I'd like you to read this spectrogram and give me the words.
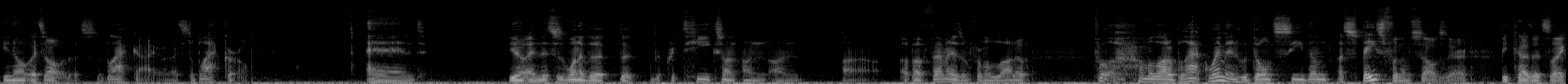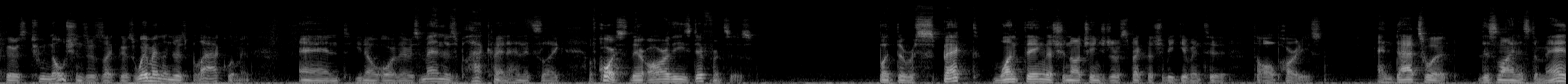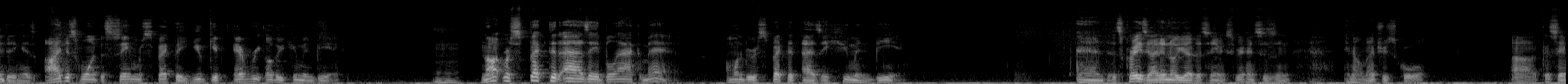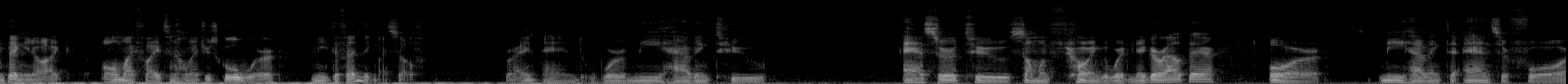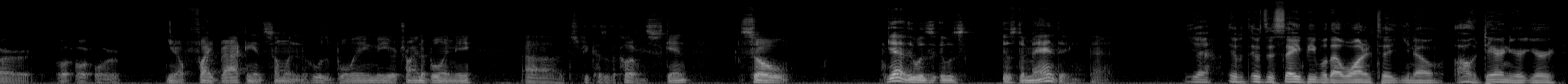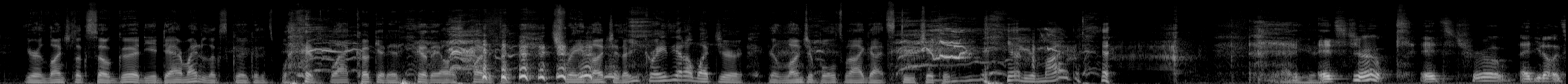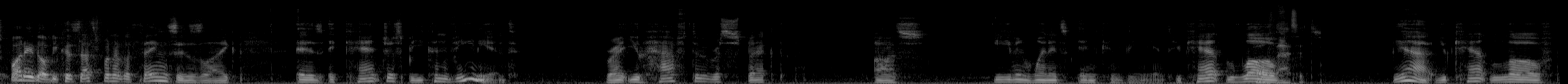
You know, it's oh that's the black guy or that's the black girl. And you know, and this is one of the the, the critiques on on on uh, about feminism from a lot of from, from a lot of black women who don't see them a space for themselves there because it's like there's two notions. There's like there's women and there's black women. And you know or there's men there's black men. And it's like of course there are these differences. But the respect one thing that should not change the respect that should be given to to all parties. And that's what this line is demanding is i just want the same respect that you give every other human being. Mm-hmm. not respected as a black man. I want to be respected as a human being. And it's crazy. I didn't know you had the same experiences. In in elementary school because uh, same thing you know like all my fights in elementary school were me defending myself right? And were me having to answer to someone throwing the word nigger out there or me having to answer for or, or, or you know fight back against someone who was bullying me or trying to bully me uh, just because of the color of my skin. So yeah it was it was it was demanding that yeah, it, it was the same people that wanted to, you know, oh, Darren, your your your lunch looks so good. Yeah, damn right it looks good because it's black, black cooking, and you know, they always wanted to trade lunches. Are you crazy? I don't want your your Lunchables when I got stew chicken. you out of your mind? it's true. It's true. And you know, it's funny though because that's one of the things is like, is it can't just be convenient, right? You have to respect us even when it's inconvenient. You can't love All facets. Yeah, you can't love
